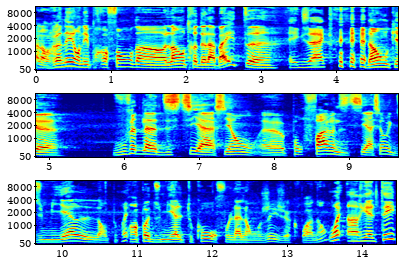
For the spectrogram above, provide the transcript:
Alors, René, on est profond dans l'antre de la bête. Exact. Donc, euh, vous faites de la distillation. Euh, pour faire une distillation avec du miel, on ne Oui. prend pas du miel tout court, il faut l'allonger, je crois, non? Oui, en réalité,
